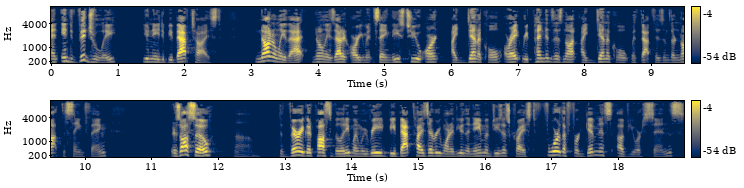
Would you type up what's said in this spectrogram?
and individually you need to be baptized. Not only that, not only is that an argument saying these two aren't identical, all right? Repentance is not identical with baptism, they're not the same thing. There's also um, the very good possibility when we read, Be baptized, every one of you, in the name of Jesus Christ for the forgiveness of your sins,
